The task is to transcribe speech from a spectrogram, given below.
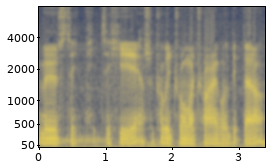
moves to, to here. I should probably draw my triangle a bit better.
